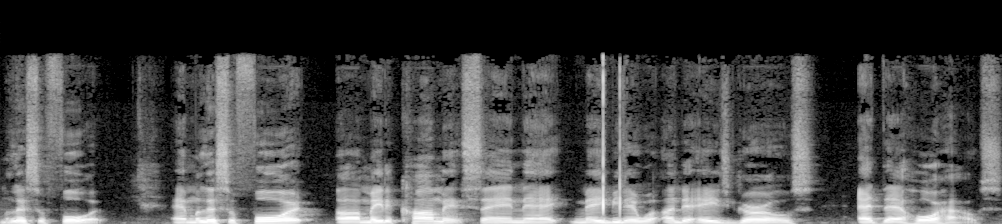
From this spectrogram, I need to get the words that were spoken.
Melissa Ford. And Melissa Ford uh, made a comment saying that maybe there were underage girls at that whorehouse.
